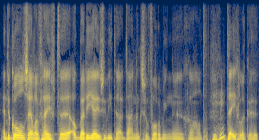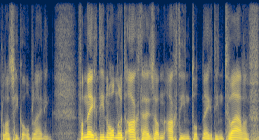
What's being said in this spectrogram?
En de Gaulle zelf heeft uh, ook bij de Jezuïeten uiteindelijk zijn vorming gehad. Mm -hmm. Degelijke klassieke opleiding. Van 1908, hij is dan 18 tot 1912.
